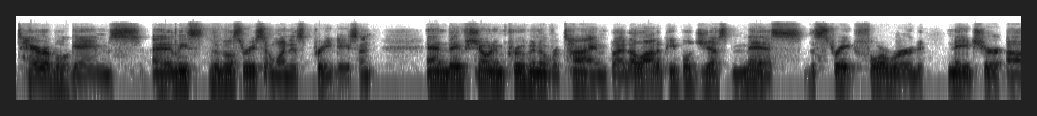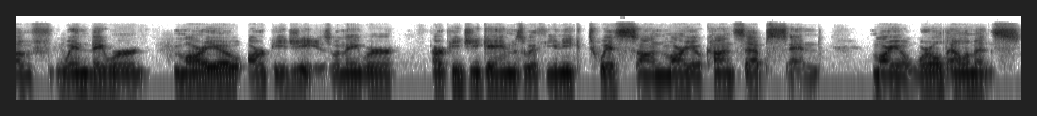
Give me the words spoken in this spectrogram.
terrible games. Uh, at least the most recent one is pretty decent. And they've shown improvement over time, but a lot of people just miss the straightforward nature of when they were Mario RPGs, when they were RPG games with unique twists on Mario concepts and Mario world elements.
